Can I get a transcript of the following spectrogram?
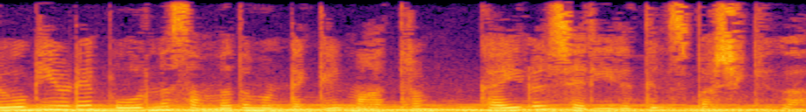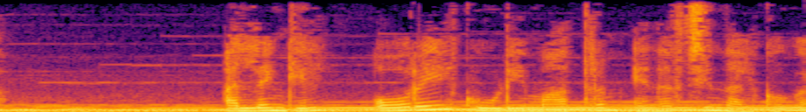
രോഗിയുടെ പൂർണ സമ്മതമുണ്ടെങ്കിൽ മാത്രം കൈകൾ ശരീരത്തിൽ സ്പർശിക്കുക. അല്ലെങ്കിൽ ഓറയിൽ കൂടി മാത്രം എനർജി നൽകുക.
